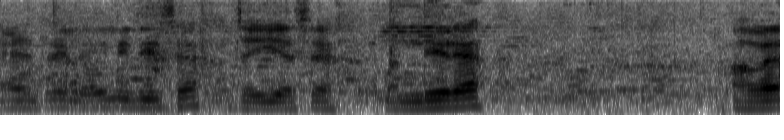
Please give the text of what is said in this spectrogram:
એન્ટ્રી લઈ લીધી છે. જઈએ છે. મંદિરે. હવે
